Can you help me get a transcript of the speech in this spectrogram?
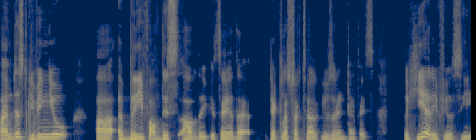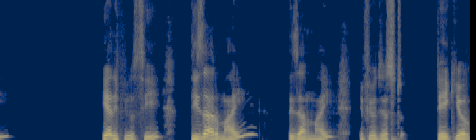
i'm just giving you uh, a brief of this of the say the Tekla structure user interface. So here if you see here if you see these are my these are my if you just take your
